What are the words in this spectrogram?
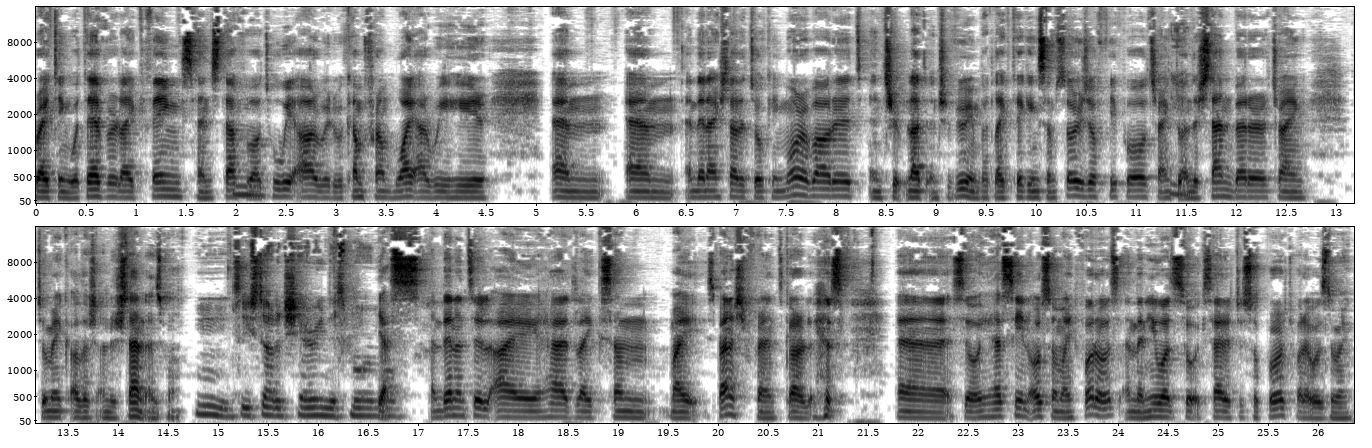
writing whatever like things and stuff about who we are, where we come from, why are we here, um, um, and then I started talking more about it, and inter- not interviewing, but like taking some stories of people, trying to understand better, trying to make others understand as well. Mm, so you started sharing this more and Yes, and then until I had like some my Spanish friend Carlos, uh, so he has seen also my photos, and then he was so excited to support what I was doing,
